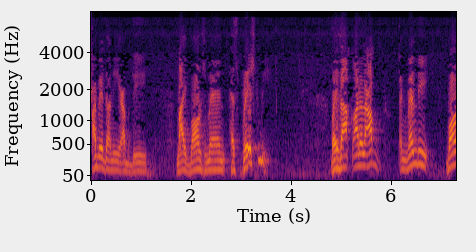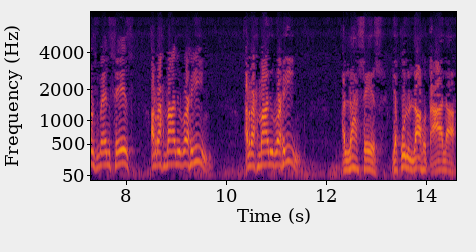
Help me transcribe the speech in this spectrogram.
Habedani Abdi, my bondsman has praised me. وَإِذَا قَالَ الْعَبْدُ And when the bondsman says, Ar-Rahman Ar-Rahim, Ar-Rahman Ar-Rahim, Allah says, يقول الله تعالى,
